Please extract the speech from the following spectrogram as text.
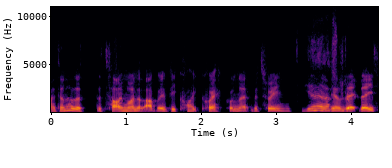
I don't know the, the timeline of that, but it'd be quite quick, wouldn't it? Between yeah, that's you know, true. they, they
